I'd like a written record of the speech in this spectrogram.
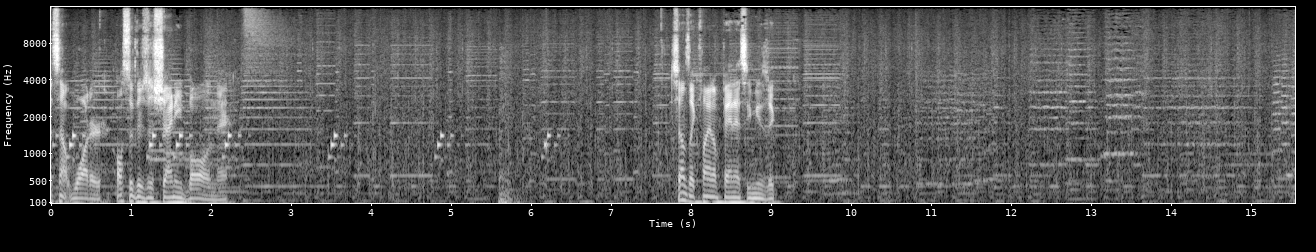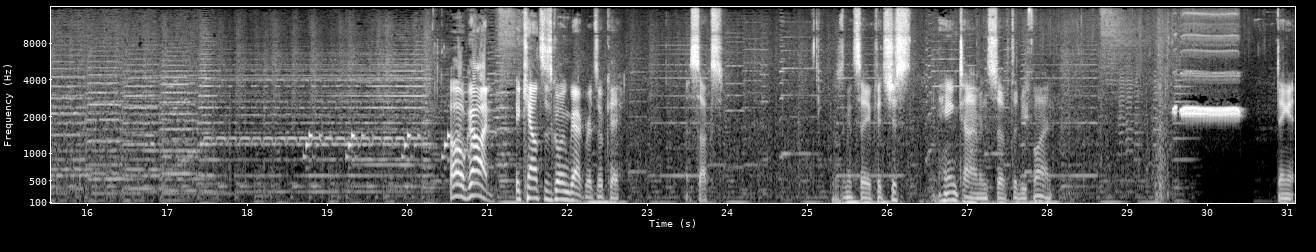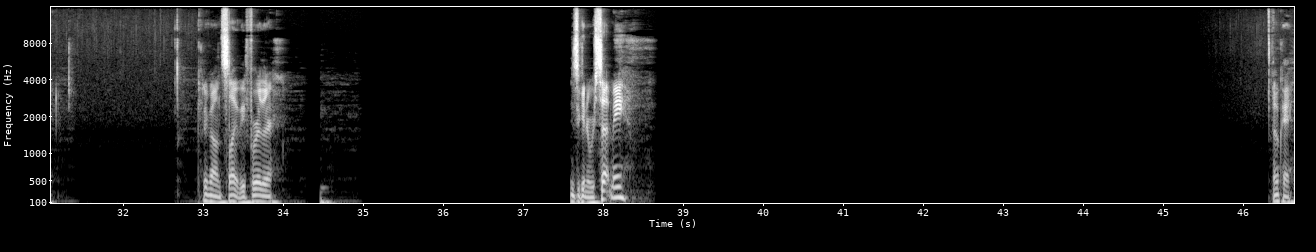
That's not water. Also, there's a shiny ball in there. Sounds like Final Fantasy music. Oh god! It counts as going backwards. Okay. That sucks. I was gonna say, if it's just hang time and stuff, that'd be fine. Could have gone slightly further. Is it gonna reset me? Okay.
